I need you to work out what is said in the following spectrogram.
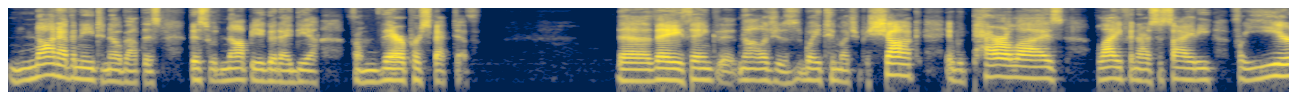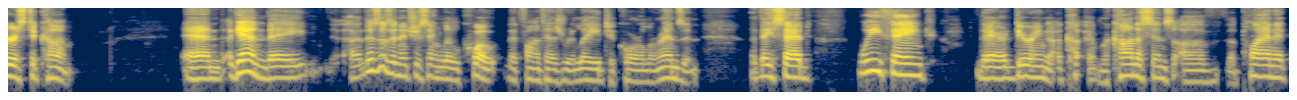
not have a need to know about this. This would not be a good idea from their perspective. The, they think that knowledge is way too much of a shock. It would paralyze life in our society for years to come. And again, they uh, this is an interesting little quote that Fontes relayed to Coral Lorenzen that they said, "We think they're doing a, reconnaissance of the planet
